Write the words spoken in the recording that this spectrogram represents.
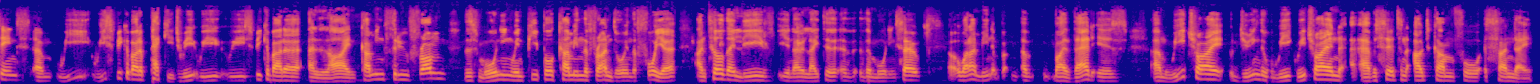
sense, um, we we speak about a package. We we we speak about a, a line coming through from this morning when people come in the front door in the foyer until they leave. You know, later the morning. So, uh, what I mean by that is um, we try during the week, we try and have a certain outcome for a Sunday.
